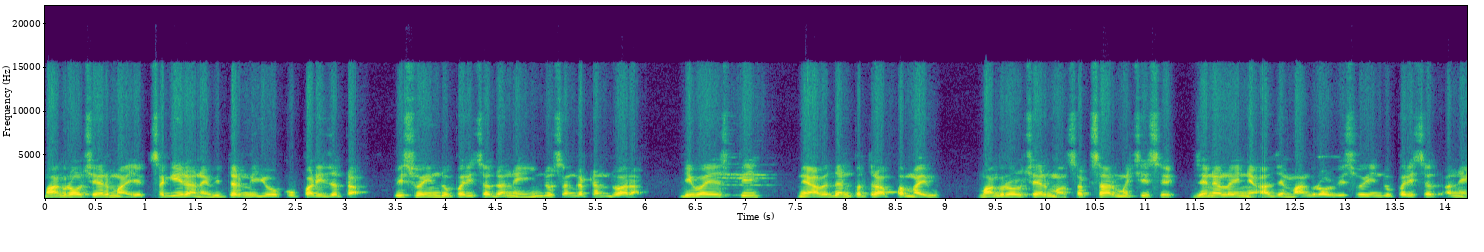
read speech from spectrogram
માંગરોળ શહેરમાં એક સગીરાને વિધર્મી યુવક ઉપાડી જતા વિશ્વ હિન્દુ પરિષદ અને હિન્દુ સંગઠન દ્વારા ડીવાયએસપી ને આવેદનપત્ર આપવામાં આવ્યું. માંગરોળ શહેરમાં સકસાર મચી છે, જેને લઈને આજે માંગરોળ વિશ્વ હિન્દુ પરિષદ અને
